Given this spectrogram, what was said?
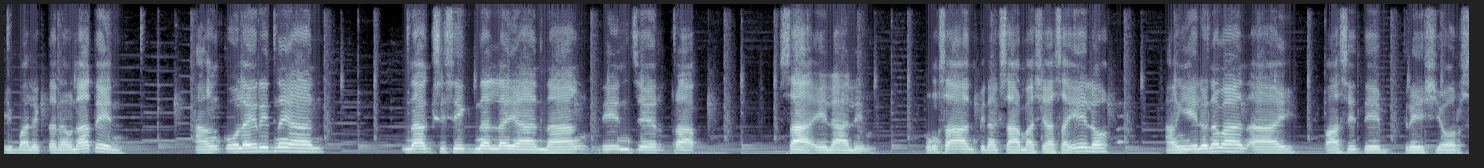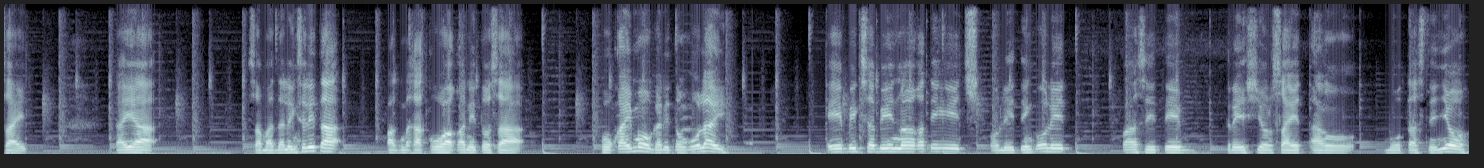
ibalik tanaw natin. Ang kulay red na yan, nagsisignal na yan ng danger trap sa ilalim. Kung saan pinagsama siya sa yellow, ang yellow naman ay positive treasure site. Kaya sa madaling salita, pag nakakuha ka nito sa hukay mo, ganitong kulay, ibig sabihin mga ka-TH, ulitin ko ulit, positive treasure site ang butas ninyo.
